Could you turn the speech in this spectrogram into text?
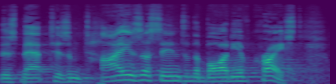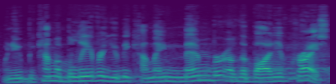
This baptism ties us into the body of Christ. When you become a believer, you become a member of the body of Christ.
